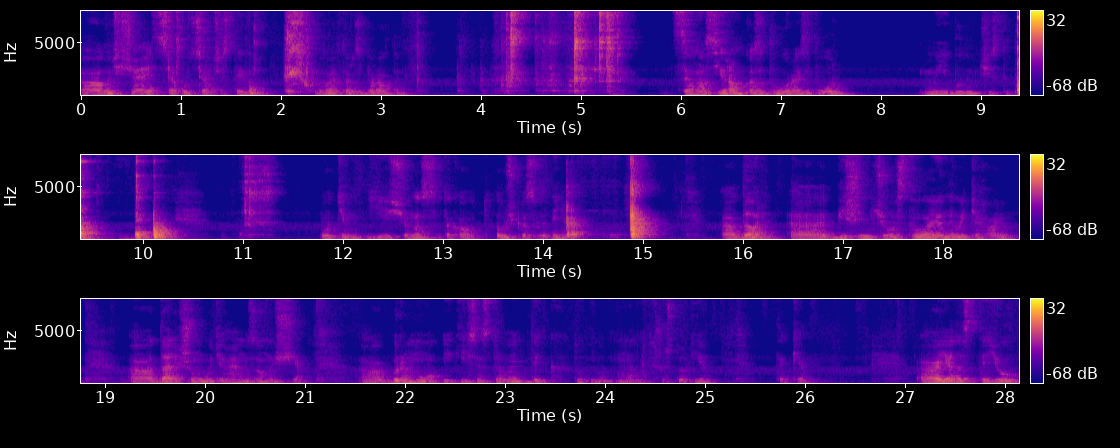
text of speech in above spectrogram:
вичищається оця частина. Давайте розбирати. Це у нас є рамка затвора і затвор. Ми її будемо чистити. Потім є ще у нас така от ручка зведення. Далі. е, Більше нічого ствола я не витягаю. Далі, що ми витягаємо з вами ще? Беремо якийсь інструментик. Тут, ну, у мене щось тут є таке. Я достаю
